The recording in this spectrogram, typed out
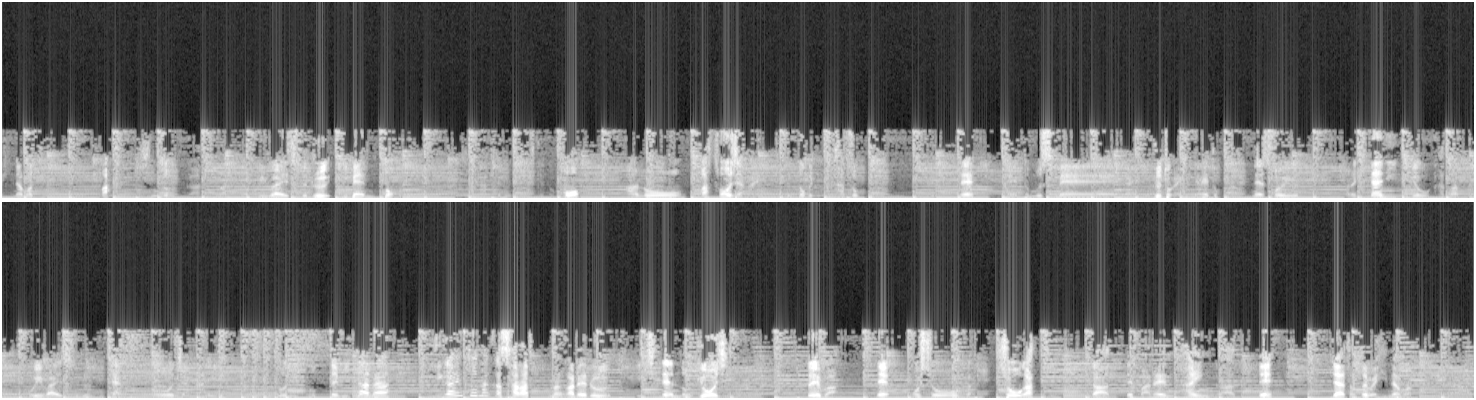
ひな祭り、まあ、親族が集まってお祝いするイベントになってるんですけども、あの、まあ、そうじゃないんで特に家族。ね、えっ、ー、と、娘がいるとかいないとか、ね、そういう、あの、ひな人形を飾ってお祝いするみたいなことじゃない人にとってみたら、意外となんかさらっと流れる一年の行事。の中例えば、ね、お正月、正月があって、バレンタインがあって、じゃあ、例えばひな祭りがある。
